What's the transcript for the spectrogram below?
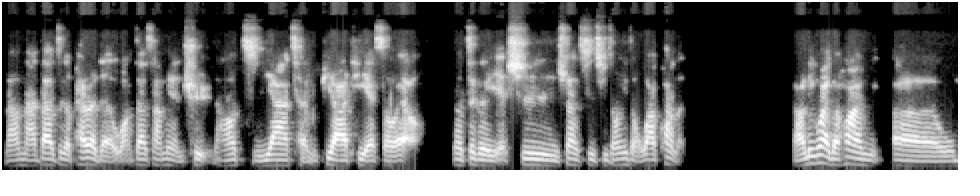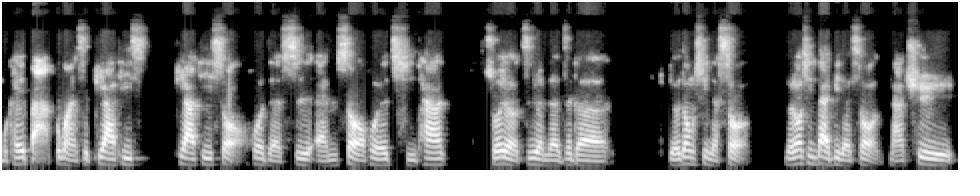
然后拿到这个 Parad 的网站上面去，然后质押成 PRT SOL，那这个也是算是其中一种挖矿的。然后另外的话，你呃，我们可以把不管是 PRT PRT SOL 或者是 M SOL 或者其他所有资源的这个流动性的 SOL，流动性代币的 SOL 拿去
